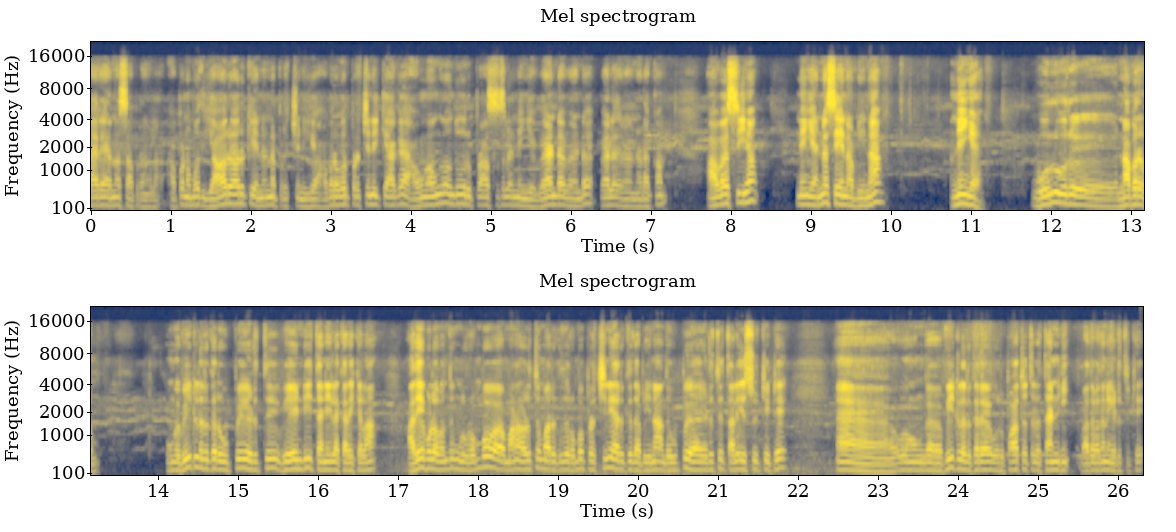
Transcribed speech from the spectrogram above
வேறு யாருன்னா சாப்பிட்றாங்களா? அப்படின்னும் போது யார் யாருக்கு என்னென்ன பிரச்சனையோ அவரவர் பிரச்சனைக்காக அவங்கவுங்க வந்து ஒரு ப்ராசஸில் நீங்கள் வேண்ட வேண்ட வேலை நடக்கும். அவசியம் நீங்கள் என்ன செய்யணும் அப்படின்னா நீங்கள் ஒரு ஒரு நபரும் உங்கள் வீட்டில் இருக்கிற உப்பை எடுத்து வேண்டி தண்ணியில் கரைக்கலாம். அதே போல் வந்து உங்களுக்கு ரொம்ப மன அழுத்தமாக இருக்குது ரொம்ப பிரச்சனையாக இருக்குது அப்படின்னா அந்த உப்பை எடுத்து தலையை சுற்றிட்டு உங்கள் வீட்டில் இருக்கிற ஒரு பாத்திரத்தில் தண்ணி வத வதன்னு எடுத்துகிட்டு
